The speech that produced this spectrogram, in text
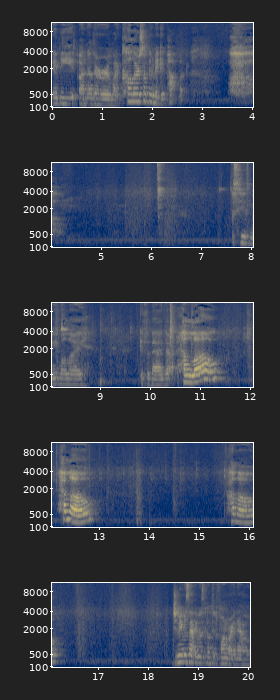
maybe another like color or something to make it pop. Excuse me while I get the bag that, hello, hello, hello. Jemima's not able to come to the phone right now.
